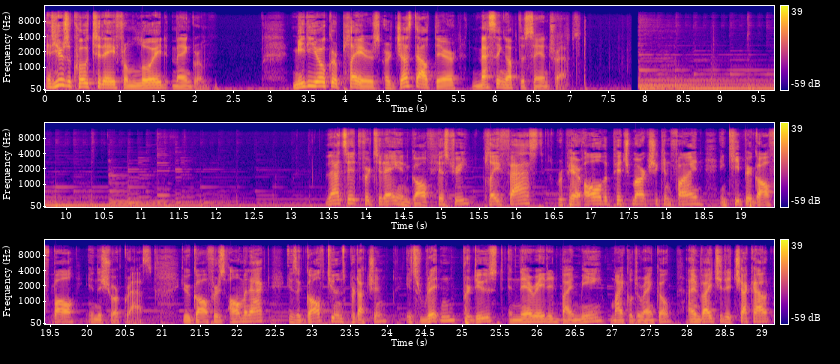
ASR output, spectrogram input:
And here's a quote today from Lloyd Mangrum Mediocre players are just out there messing up the sand traps. That's it for today in golf history. Play fast, repair all the pitch marks you can find, and keep your golf ball in the short grass. Your Golfer's Almanac is a GolfToons production. It's written, produced, and narrated by me, Michael Duranko. I invite you to check out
